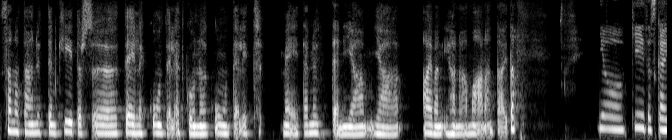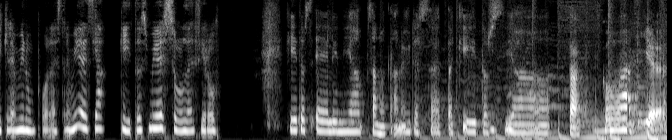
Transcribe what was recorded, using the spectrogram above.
sanotaan nyt kiitos teille kuuntelijat, kun kuuntelit meitä nytten ja, ja aivan ihanaa maanantaita. Joo, kiitos kaikille minun puolestani myös ja kiitos myös sulle, Siru. Kiitos Eelin ja sanotaan yhdessä, että kiitos ja takko adieu.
